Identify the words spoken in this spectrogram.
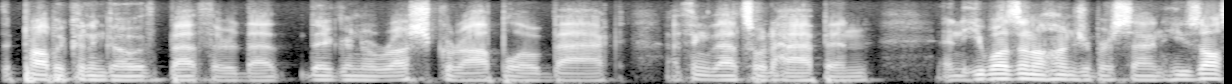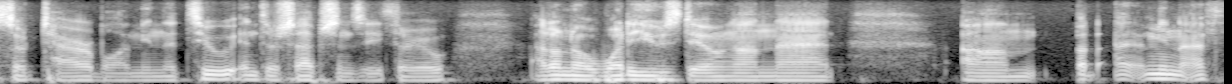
they probably couldn't go with Beathard, that they're going to rush Garoppolo back. I think that's what happened. And he wasn't 100%. He's also terrible. I mean, the two interceptions he threw, I don't know what he was doing on that. Um, but I mean, I've,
